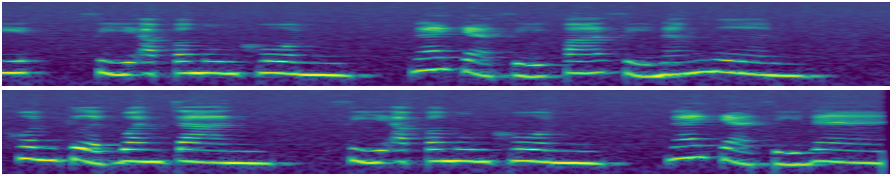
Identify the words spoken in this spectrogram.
ทิตย์ สีอัปมงคล ได้แก่สีฟ้าสีน้ำเงิน คนเกิดวันจันทร์ สีอัปมงคล ได้แก่สีแดง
